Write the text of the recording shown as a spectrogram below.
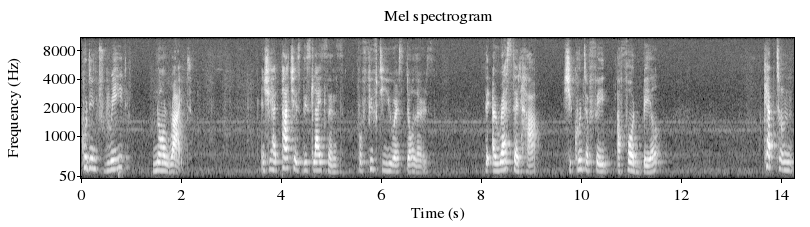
couldn't read nor write. And she had purchased this license for 50 US dollars. They arrested her she couldn't afford bail, kept on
